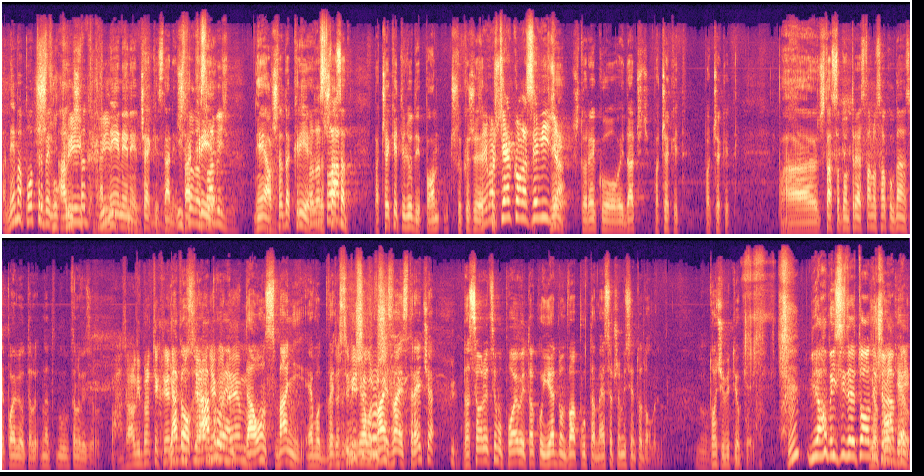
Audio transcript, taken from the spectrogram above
Pa nema potrebe, Što ali kri- šta... Pa ne, ne, ne, čekaj, stani, šta Ispada krije? slabić. Ne, ali šta da krije? Pa da šta sad? Pa čekajte ljudi, pa on, što kaže... Da imaš čerkom da se viđa. Ne, što rekao ovaj Dačić, pa čekajte, pa čekajte. Pa šta sad, on treba stvarno svakog dana se pojavlja u, tele, na, u televizoru. Pa da li, brate, krene Ja ga ohrabrujem da on smanji, evo, dve, Da se više evo druži. 2023 da se on recimo pojavi tako jednom, dva puta mesečno, mislim da to dovoljno. To će biti okej. Ja mislim da je to odličan okej? apel.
